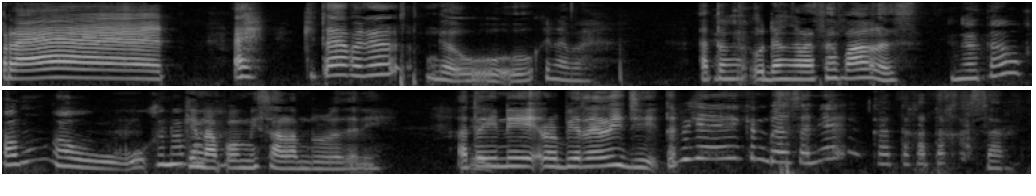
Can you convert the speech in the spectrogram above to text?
pret. Eh, kita padahal nggak uu, kenapa? Atau udah ngerasa fales? nggak tahu kamu nggak uh, kenapa? Kenapa mi salam dulu tadi? Atau ini lebih religi? Tapi kan ini kan bahasanya kata-kata kasar.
